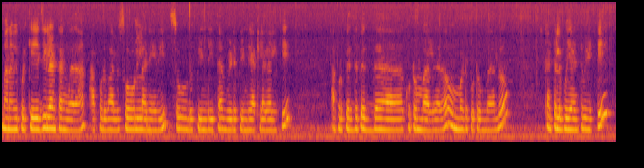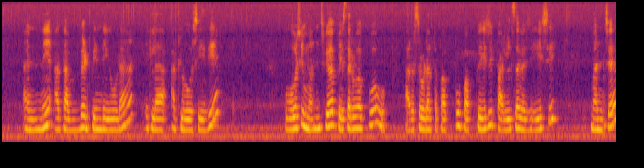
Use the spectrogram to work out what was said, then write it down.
మనం ఇప్పుడు కేజీలు అంటాం కదా అప్పుడు వాళ్ళు సోళ్ళు అనేది సోడు పిండి తవ్విడి పిండి అట్లా కలిపి అప్పుడు పెద్ద పెద్ద కుటుంబాలు కదా ఉమ్మడి కుటుంబాలు కట్టెల పొయ్యి అంటూ పెట్టి అన్నీ ఆ తవ్వెడి పిండి కూడా ఇట్లా అట్లు పోసేది. పోసి మంచిగా పెసరపప్పు అరసోడంత పప్పు పప్పు వేసి పల్సగా చేసి మంచిగా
